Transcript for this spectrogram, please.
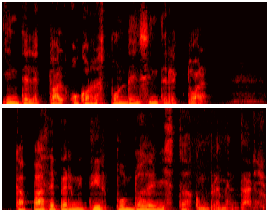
intelectual o correspondencia intelectual, capaz de permitir puntos de vista complementarios.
